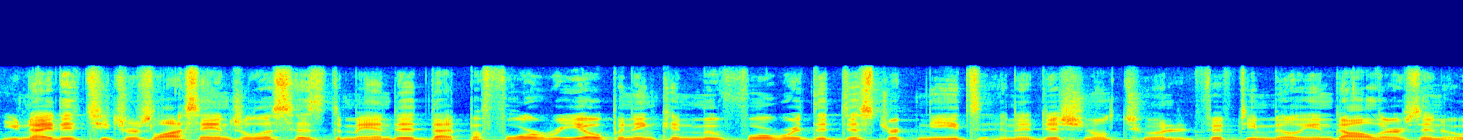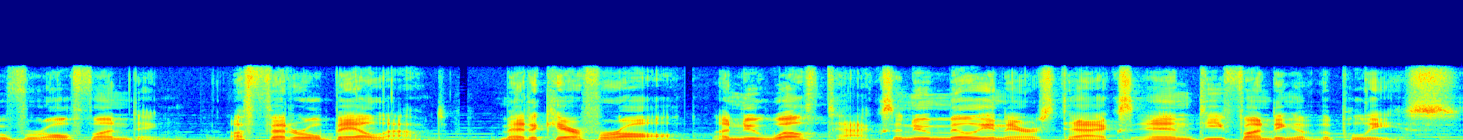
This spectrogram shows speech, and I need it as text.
United Teachers Los Angeles has demanded that before reopening can move forward, the district needs an additional $250 million in overall funding, a federal bailout, Medicare for all, a new wealth tax, a new millionaires tax, and defunding of the police.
